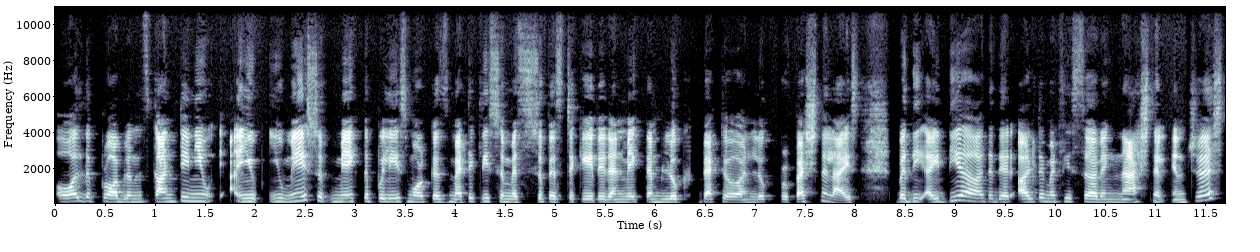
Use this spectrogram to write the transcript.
All the problems continue. You, you may make the police more cosmetically sophisticated and make them look better and look professionalized, but the idea that they're ultimately serving national interest,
